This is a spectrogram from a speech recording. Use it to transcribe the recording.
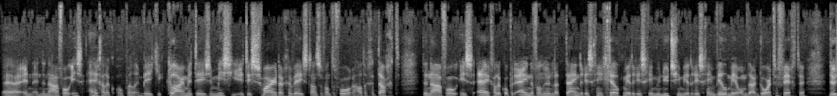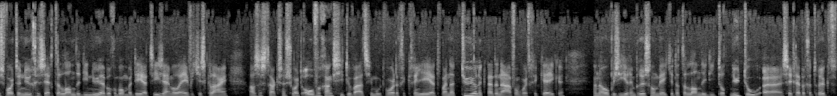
Uh, en, en, de NAVO is eigenlijk ook wel een beetje klaar met deze missie. Het is zwaarder geweest dan ze van tevoren hadden gedacht. De NAVO is eigenlijk op het einde van hun Latijn. Er is geen geld meer, er is geen munitie meer, er is geen wil meer om daar door te vechten. Dus wordt er nu gezegd, de landen die nu hebben gebombardeerd... die zijn wel eventjes klaar. Als er straks een soort overgangssituatie moet worden gecreëerd... waar natuurlijk naar de NAVO wordt gekeken dan hopen ze hier in Brussel een beetje dat de landen die tot nu toe uh, zich hebben gedrukt...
